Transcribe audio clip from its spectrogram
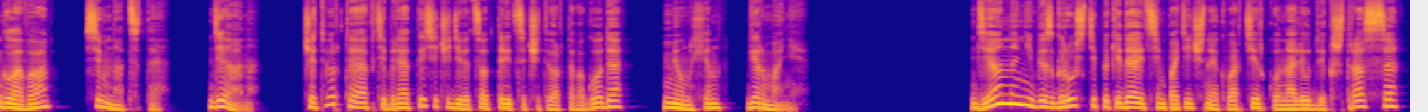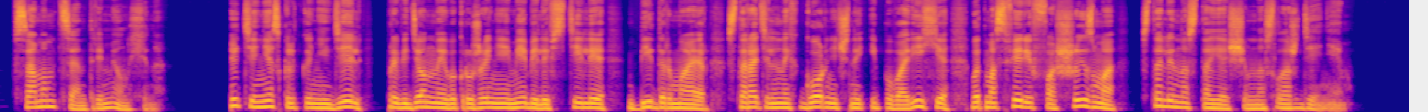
Глава 17. Диана. 4 октября 1934 года. Мюнхен, Германия. Диана не без грусти покидает симпатичную квартирку на Людвигштрассе в самом центре Мюнхена. Эти несколько недель, проведенные в окружении мебели в стиле Бидермайер, старательных горничной и поварихи, в атмосфере фашизма, стали настоящим наслаждением.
